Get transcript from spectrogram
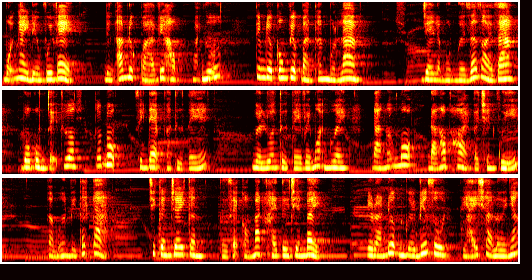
Mỗi ngày đều vui vẻ, đừng áp lực quá việc học ngoại ngữ, tìm được công việc bản thân muốn làm. Jay là một người rất giỏi giang, vô cùng dễ thương, tốt bụng, xinh đẹp và tử tế. Người luôn tử tế với mọi người, đáng ngưỡng mộ, đáng học hỏi và trân quý. Cảm ơn vì tất cả. Chỉ cần Jay cần, tớ sẽ có mặt 24 trên 7. Nếu đoán được người viết rồi thì hãy trả lời nhé.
